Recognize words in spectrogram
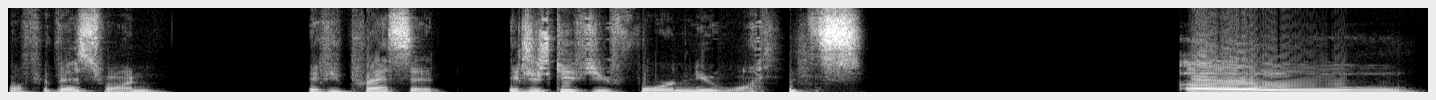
Well for this one if you press it it just gives you four new ones. Oh,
